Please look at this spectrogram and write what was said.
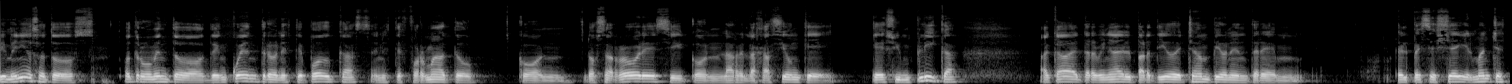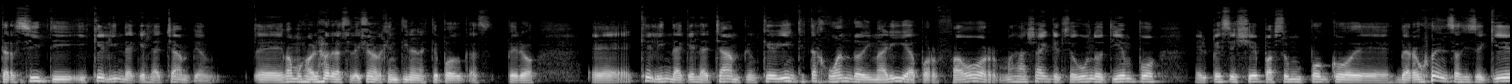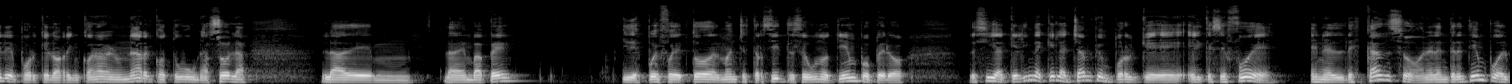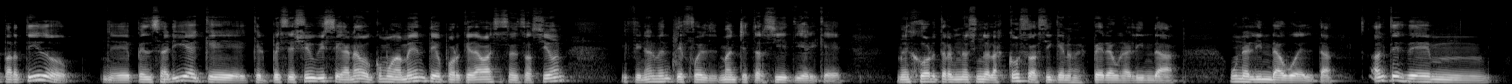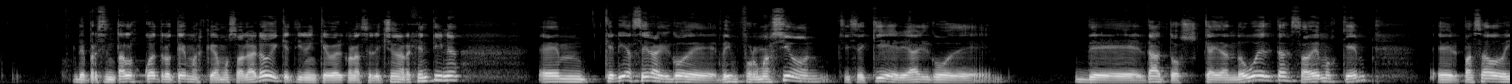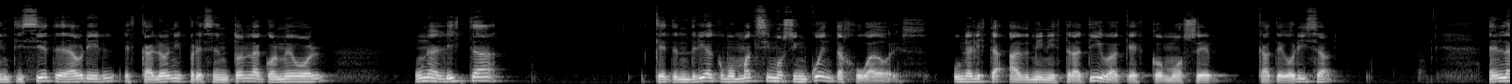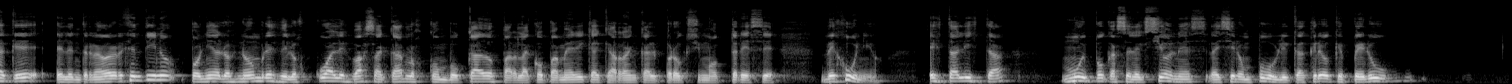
Bienvenidos a todos. Otro momento de encuentro en este podcast, en este formato, con los errores y con la relajación que, eso implica. Acaba de terminar el partido de Champions entre mm, el PSG y el Manchester City. Y qué linda que es la Champions. Eh, vamos a hablar de la selección argentina en este podcast, pero eh, qué linda que es la Champions. Qué bien que está jugando Di María, por favor. Más allá de que el segundo tiempo el PSG pasó un poco de vergüenza, si se quiere, porque lo arrinconaron en un arco, tuvo una sola, la de, mm, la de Mbappé, y después fue todo el Manchester City el segundo tiempo, pero decía, qué linda que es la Champions porque el que se fue en el descanso, en el entretiempo del partido, eh, pensaría que, que el PSG hubiese ganado cómodamente porque daba esa sensación, y finalmente fue el Manchester City el que mejor terminó haciendo las cosas, así que nos espera una linda, una linda vuelta. Antes de, mm, de presentar los cuatro temas que vamos a hablar hoy, que tienen que ver con la selección argentina, em, quería hacer algo de, información, si se quiere, algo de, de datos que hay dando vueltas. Sabemos que el pasado 27 de abril, Scaloni presentó en la Conmebol una lista que tendría como máximo 50 jugadores. Una lista administrativa, que es como se categoriza, en la que el entrenador argentino ponía los nombres de los cuales va a sacar los convocados para la Copa América que arranca el próximo 13 de junio. Esta lista, muy pocas selecciones la hicieron pública, creo que Perú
